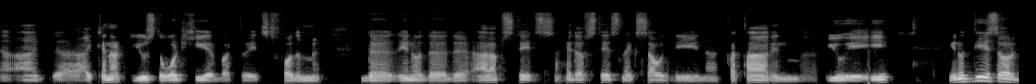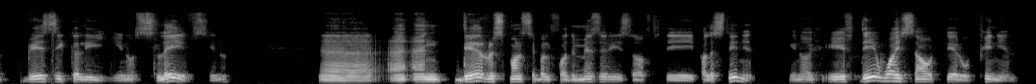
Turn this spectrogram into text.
I, I cannot use the word here, but it's for the, the you know, the the Arab states, head of states like Saudi and Qatar and UAE you know these are basically you know slaves you know uh, and they're responsible for the miseries of the palestinian you know if, if they voice out their opinion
